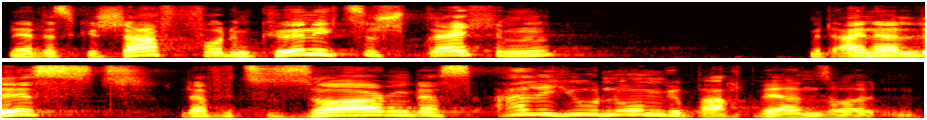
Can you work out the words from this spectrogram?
Und er hat es geschafft, vor dem König zu sprechen mit einer List dafür zu sorgen, dass alle Juden umgebracht werden sollten.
